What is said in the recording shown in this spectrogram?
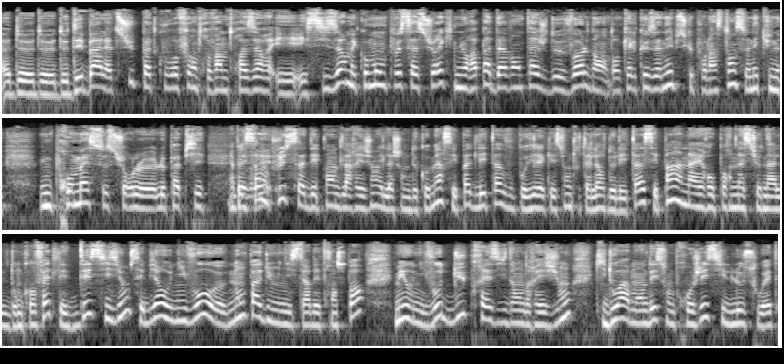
de, de, de débats là-dessus. Pas de couvre-feu entre 23h et, et 6h, mais comment on peut s'assurer qu'il n'y aura pas davantage de vols dans, dans, quelques années, puisque pour l'instant, ce n'est qu'une une promesse sur le, le papier? Eh ben ça, en plus, ça dépend de la région et de la Chambre de commerce, et pas de l'État. Vous posiez la question tout à l'heure de l'État, c'est pas un aéroport national. Donc en fait, les décisions, c'est bien au niveau, euh, non pas du ministère des Transports, mais au niveau du président de région qui doit amender son projet s'il le souhaite.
